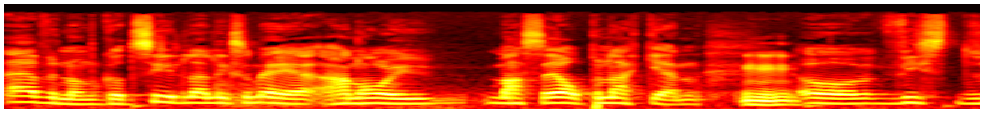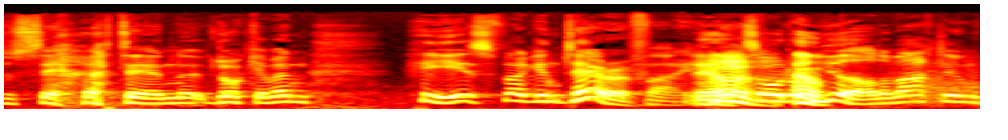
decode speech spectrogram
även om Godzilla liksom är, han har ju massa år på nacken. Mm. Och visst, du ser att det är en docka, men he is fucking terrifying. Ja. Alltså, och de Ja. gör det verkligen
